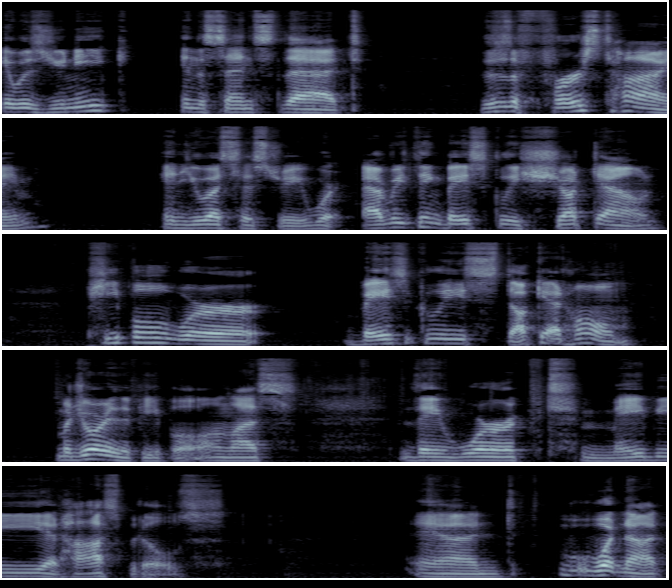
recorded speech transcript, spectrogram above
It was unique in the sense that this is the first time in US history where everything basically shut down. People were basically stuck at home, majority of the people, unless they worked maybe at hospitals and whatnot.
